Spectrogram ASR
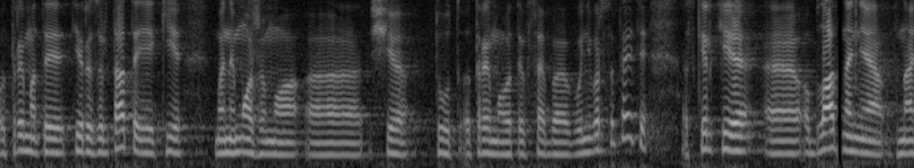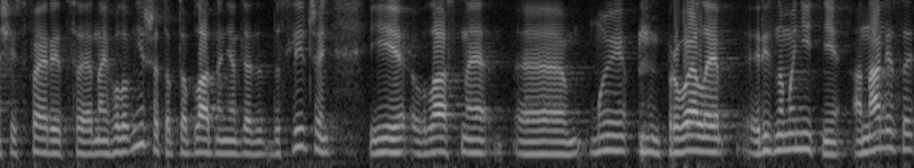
отримати ті результати, які ми не можемо ще тут отримувати в себе в університеті, оскільки обладнання в нашій сфері це найголовніше, тобто обладнання для досліджень. І, власне, ми провели різноманітні аналізи.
